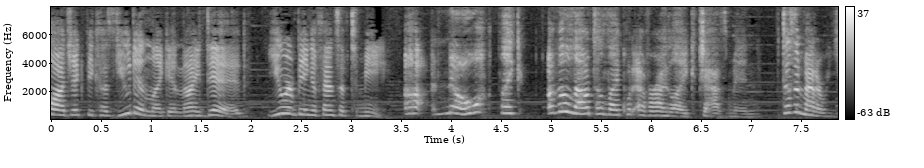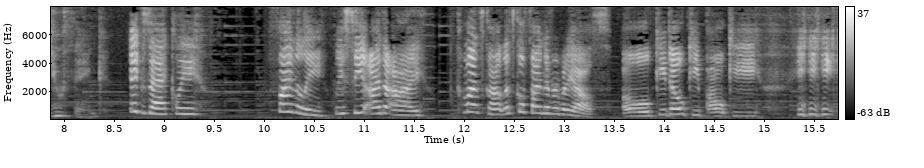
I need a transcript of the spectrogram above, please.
logic, because you didn't like it and I did, you were being offensive to me. Uh, no. Like, I'm allowed to like whatever I like, Jasmine. Doesn't matter what you think. Exactly. Finally, we see eye to eye. Come on, Scott, let's go find everybody else. Okie dokie pokey.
